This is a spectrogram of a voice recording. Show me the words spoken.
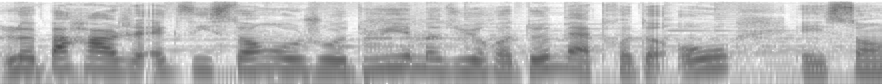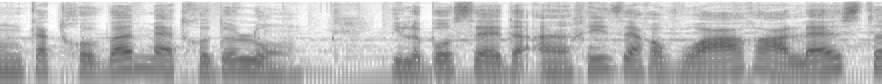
Le barrage existant aujourd'hui mesure 2 mètres de haut et 180 mètres de long. Il possède un réservoir à l'est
